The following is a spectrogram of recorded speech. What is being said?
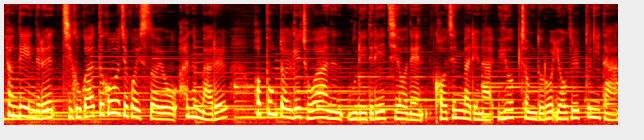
현대인들은 지구가 뜨거워지고 있어요 하는 말을 허풍 떨기 좋아하는 무리들이 지어낸 거짓말이나 위협 정도로 여길 뿐이다.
